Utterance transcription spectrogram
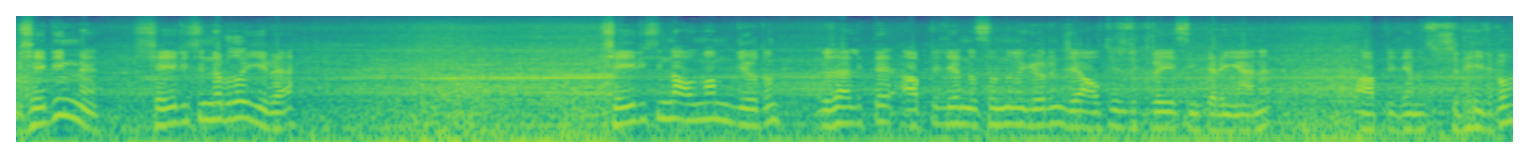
Bir şey diyeyim mi? Şehir içinde bu da iyi be. Şehir içinde almam diyordum. Özellikle Aprilia'nın ısındığını görünce 600'lük racinglerin yani. Aprilia'nın suçu değil bu.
